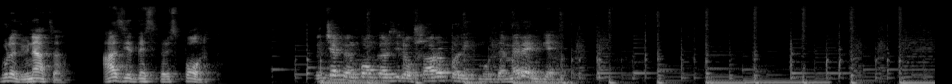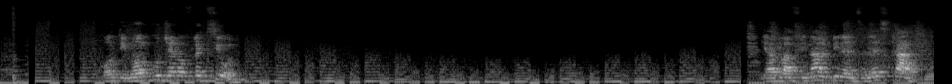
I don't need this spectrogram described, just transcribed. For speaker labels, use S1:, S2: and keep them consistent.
S1: Bună dimineața! Azi e despre sport.
S2: Începem cu o încălzire ușoară pe ritmuri de merenghe. Continuăm cu genoflexiuni. Iar la final, bineînțeles, cardio.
